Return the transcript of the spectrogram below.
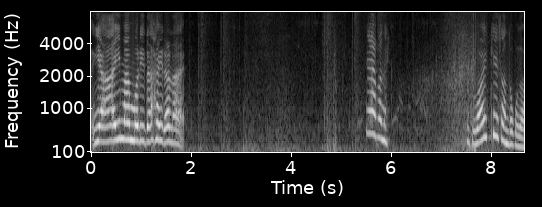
ーいやー今無理だ入らない。やばね。待って YK さんどこだ？い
